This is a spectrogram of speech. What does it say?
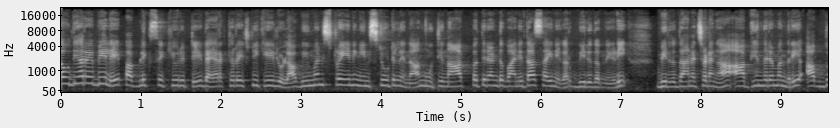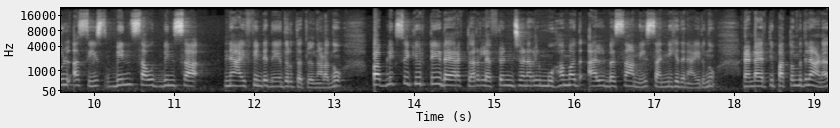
സൗദി അറേബ്യയിലെ പബ്ലിക് സെക്യൂരിറ്റി ഡയറക്ടറേറ്റിന് കീഴിലുള്ള വിമൻസ് ട്രെയിനിംഗ് ഇൻസ്റ്റിറ്റ്യൂട്ടിൽ നിന്ന് നൂറ്റി നാൽപ്പത്തിരണ്ട് വനിതാ സൈനികർ ബിരുദം നേടി. ബിരുദദാന ചടങ്ങ് ആഭ്യന്തരമന്ത്രി Abdul Aziz bin Saud bin സ നൈഫിന്റെ നേതൃത്വത്തിൽ നടന്നു. Public security director lieutenant general Muhammad al Bassami സന്നിഹിതനായിരുന്നു. രണ്ടായിരത്തി പത്തൊമ്പതിലാണ്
